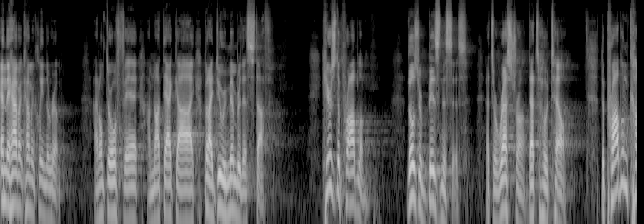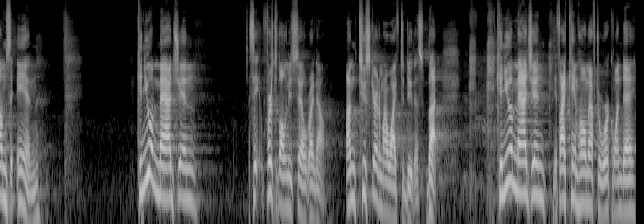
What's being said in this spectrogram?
and they haven't come and cleaned the room. I don't throw a fit. I'm not that guy, but I do remember this stuff. Here's the problem those are businesses. That's a restaurant, that's a hotel. The problem comes in. Can you imagine? See, first of all, let me say right now, I'm too scared of my wife to do this, but can you imagine if I came home after work one day,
